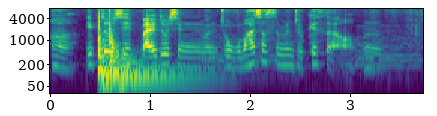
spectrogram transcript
어, 입조심, 말조심은 조금 하셨으면 좋겠어요. 음. 음.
